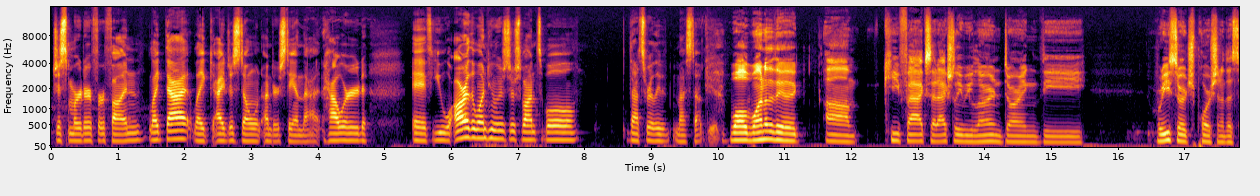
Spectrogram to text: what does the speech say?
just murder for fun like that. Like I just don't understand that. Howard if you are the one who is responsible, that's really messed up, dude. Well, one of the um, key facts that actually we learned during the research portion of this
